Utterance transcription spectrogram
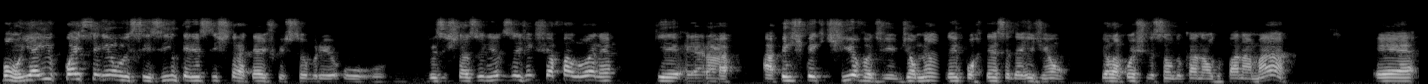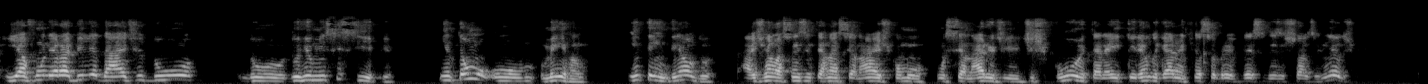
Bom, e aí quais seriam esses interesses estratégicos sobre o, o dos Estados Unidos? A gente já falou, né, que era a perspectiva de, de aumento da importância da região pela construção do Canal do Panamá é, e a vulnerabilidade do, do, do, rio Mississippi. Então, o Mayhem, entendendo as relações internacionais como um cenário de disputa né, e querendo garantir a sobrevivência dos Estados Unidos,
